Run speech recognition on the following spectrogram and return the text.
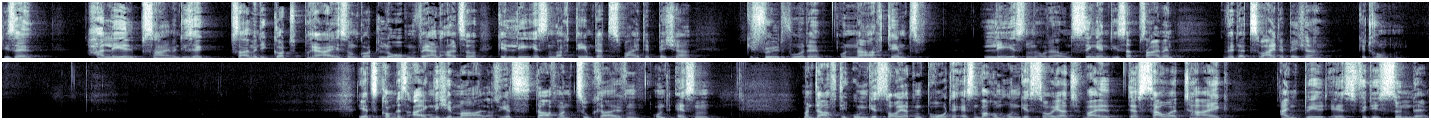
Diese Hallel-Psalmen, diese Psalmen, die Gott preisen und Gott loben, werden also gelesen, nachdem der zweite Becher gefüllt wurde. Und nach dem Lesen oder und Singen dieser Psalmen wird der zweite Becher getrunken. Jetzt kommt das eigentliche Mahl. Also jetzt darf man zugreifen und essen. Man darf die ungesäuerten Brote essen. Warum ungesäuert? Weil der Sauerteig ein Bild ist für die Sünde,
